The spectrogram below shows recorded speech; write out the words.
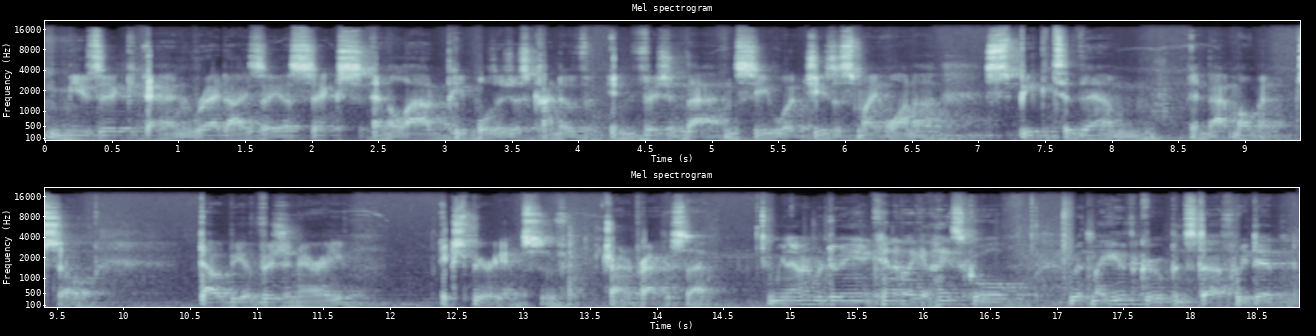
music and read Isaiah 6 and allowed people to just kind of envision that and see what Jesus might want to speak to them in that moment. So that would be a visionary experience of trying to practice that. I mean, I remember doing it kind of like in high school with my youth group and stuff. We did,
